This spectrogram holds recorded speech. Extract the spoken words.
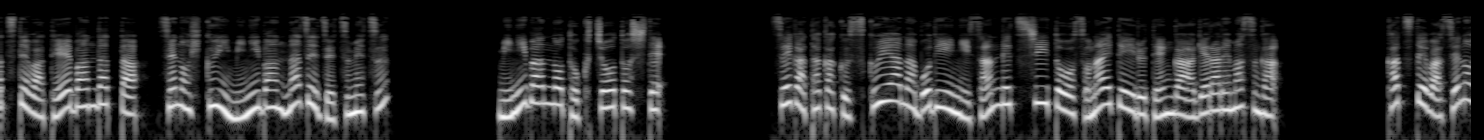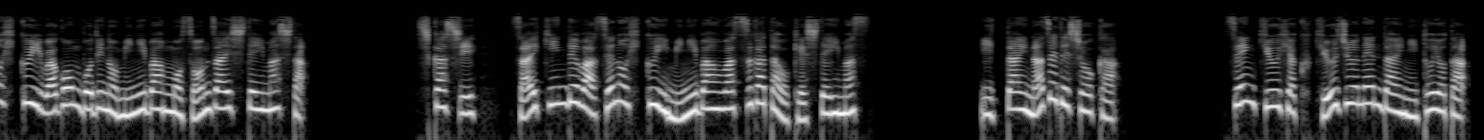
かつては定番だった背の低いミニバンなぜ絶滅？ミニバンの特徴として、背が高くスクエアなボディに3列シートを備えている点が挙げられますが、かつては背の低いワゴンボディのミニバンも存在していました。しかし、最近では背の低いミニバンは姿を消しています。一体なぜでしょうか？1990年代にトヨタ、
